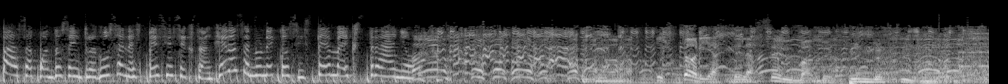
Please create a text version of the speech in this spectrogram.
pasa cuando se introducen especies extranjeras en un ecosistema extraño. Historias de la selva de fin de siglo.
